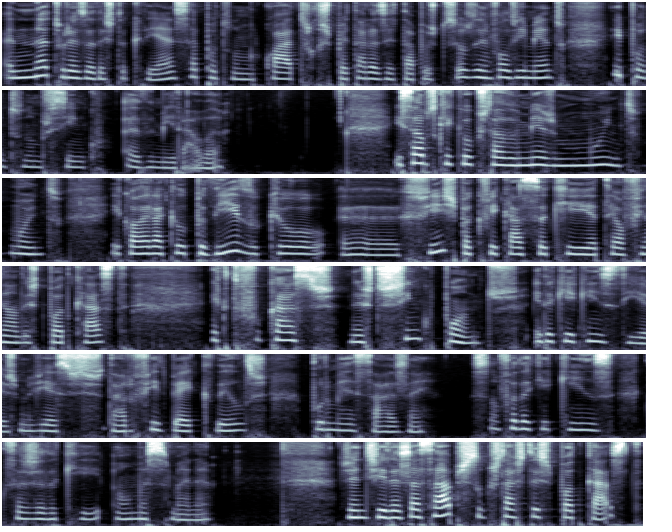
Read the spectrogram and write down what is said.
a natureza desta criança. Ponto número 4, respeitar as etapas do seu desenvolvimento. E ponto número 5, admirá-la. E sabes o que é que eu gostava mesmo muito, muito? E qual era aquele pedido que eu uh, fiz para que ficasse aqui até ao final deste podcast? É que te focasses nestes 5 pontos e daqui a 15 dias me viesses dar o feedback deles por mensagem. Se não for daqui a 15, que seja daqui a uma semana. Gente gira, já sabes, se gostaste deste podcast,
